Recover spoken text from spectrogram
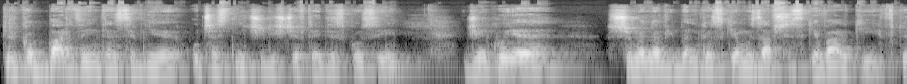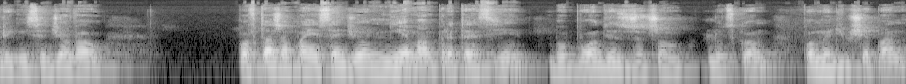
tylko bardzo intensywnie uczestniczyliście w tej dyskusji. Dziękuję Szymonowi Bańkowskiemu za wszystkie walki, w których mi sędziował. Powtarzam, panie sędzio, nie mam pretensji, bo błąd jest rzeczą ludzką. Pomylił się pan,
